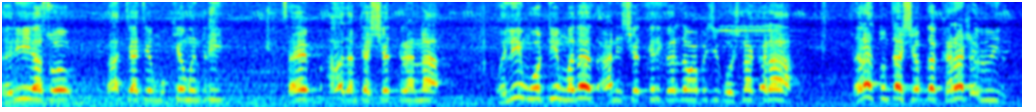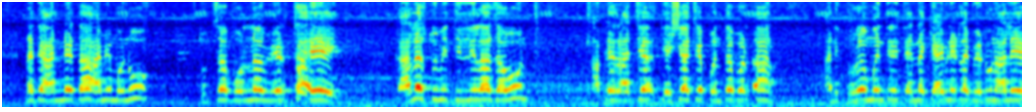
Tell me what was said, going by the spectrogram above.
तरीही असो राज्याचे मुख्यमंत्री साहेब आज आमच्या शेतकऱ्यांना भली मोठी मदत आणि शेतकरी कर्जमाफीची घोषणा करा. तरच तुमचा शब्द खरा ठरवील. नाही ते अन्यथा आम्ही म्हणू तुमचं बोलणं व्यर्थ आहे. कालच तुम्ही दिल्लीला जाऊन आपल्या राज्य देशाचे पंतप्रधान आणि गृहमंत्री त्यांना कॅबिनेटला भेटून आले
